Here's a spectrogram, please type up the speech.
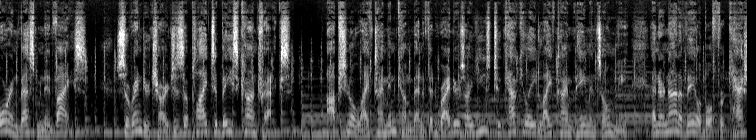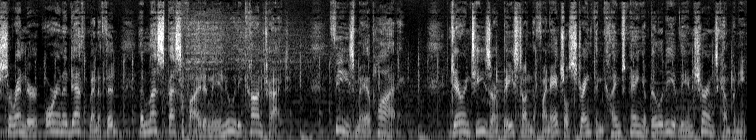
or investment advice. Surrender charges apply to base contracts. Optional lifetime income benefit riders are used to calculate lifetime payments only and are not available for cash surrender or in a death benefit unless specified in the annuity contract. Fees may apply. Guarantees are based on the financial strength and claims paying ability of the insurance company.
